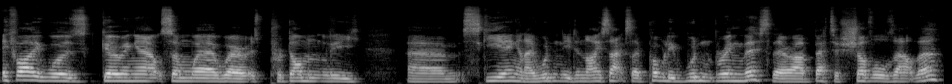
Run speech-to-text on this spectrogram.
If I was going out somewhere where it's predominantly um, skiing and I wouldn't need an ice axe, I probably wouldn't bring this. There are better shovels out there.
